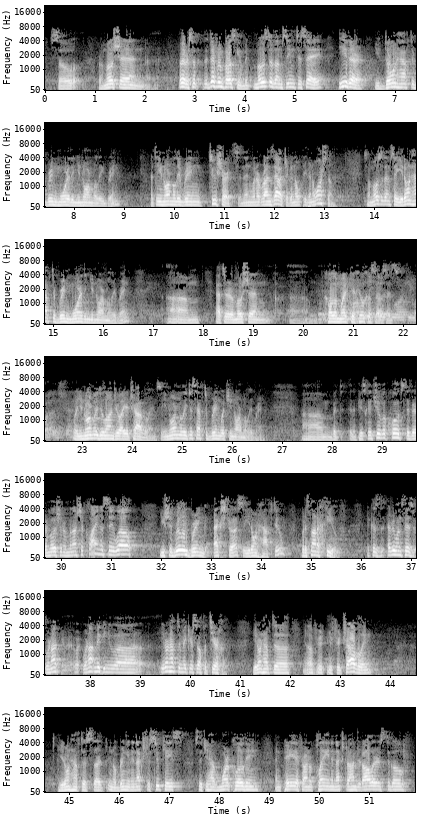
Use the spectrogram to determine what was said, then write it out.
So Ramosha and whatever. So the different poskim, but most of them seem to say either you don't have to bring more than you normally bring. Let's say you normally bring two shirts, and then when it runs out, you're gonna you're gonna wash them. So most of them say you don't have to bring more than you normally bring. Um, that's where Moshe and um, Kolam says. Laundry while he's traveling. Well, you normally do laundry while you're traveling, so you normally just have to bring what you normally bring. Um, but the Piskei quotes the Ber Moshe and Menashe Klein who say, well, you should really bring extra, so you don't have to, but it's not a chiyuv. Because everyone says, we're not, we're not making you, uh, you don't have to make yourself a tircha. You don't have to, you know, if you're, if you're traveling, you don't have to start, you know, bringing an extra suitcase so that you have more clothing and pay if you're on a plane an extra hundred dollars to go.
